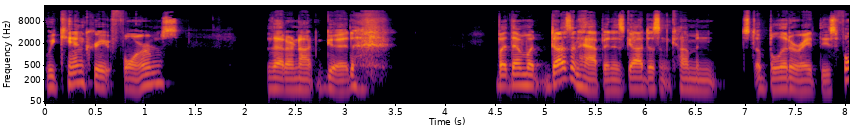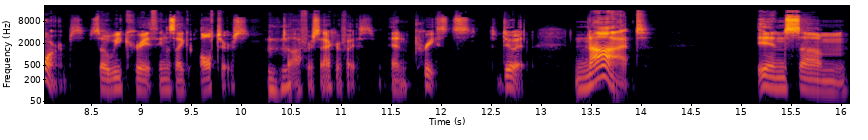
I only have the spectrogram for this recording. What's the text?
we can create forms that are not good but then what doesn't happen is god doesn't come and just obliterate these forms so we create things like altars Mhm. to offer sacrifice and priests to do it not in some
